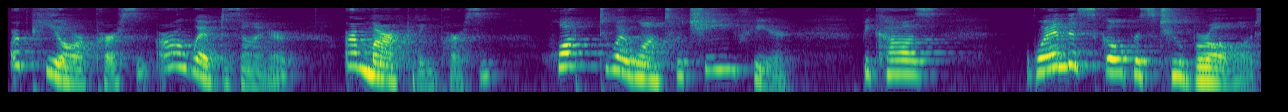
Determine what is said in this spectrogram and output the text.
or a PR person, or a web designer, or a marketing person, what do I want to achieve here? Because when the scope is too broad,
